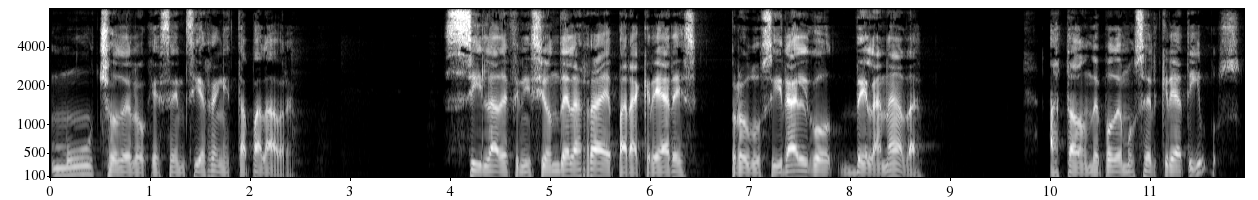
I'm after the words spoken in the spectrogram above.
mucho de lo que se encierra en esta palabra. Si la definición de la RAE para crear es producir algo de la nada, ¿hasta dónde podemos ser creativos?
